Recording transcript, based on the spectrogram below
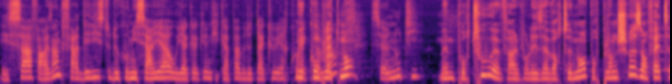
Et ça, par exemple, faire des listes de commissariats où il y a quelqu'un qui est capable de t'accueillir correctement, complètement. c'est un outil même pour tout, enfin pour les avortements, pour plein de choses en fait.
